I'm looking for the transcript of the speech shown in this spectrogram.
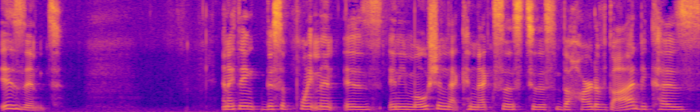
isn't. And I think disappointment is an emotion that connects us to this the heart of God because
